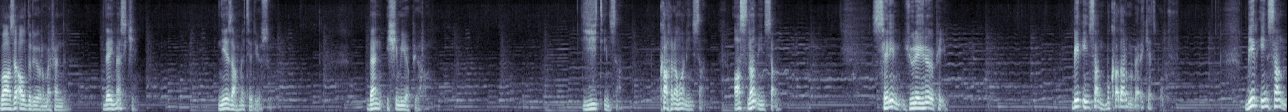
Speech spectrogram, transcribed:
Vaazı aldırıyorum efendim. Değmez ki. Niye zahmet ediyorsun? Ben işimi yapıyorum. Yiğit insan, kahraman insan, aslan insan. Senin yüreğini öpeyim. Bir insan bu kadar mı bereket olur? Bir insan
